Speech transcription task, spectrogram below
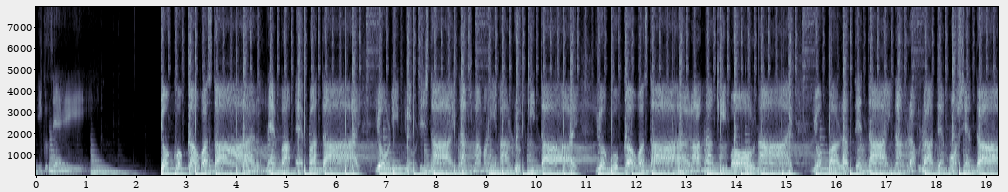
行くぜ。横川スタイル。ネバエバダイ寄り道したい。泣きままに歩きたい。横川スタイル。泣きオールナイト。酔っ払ってたい。なフラフラでもしえんだ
